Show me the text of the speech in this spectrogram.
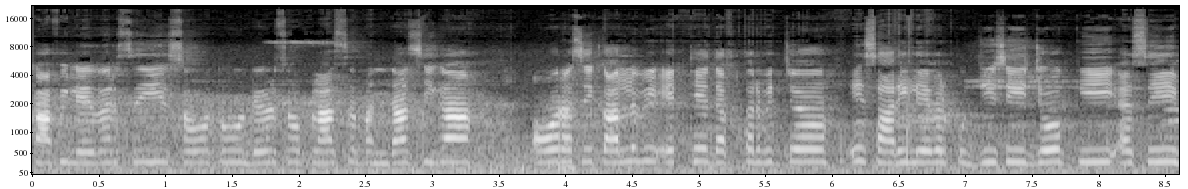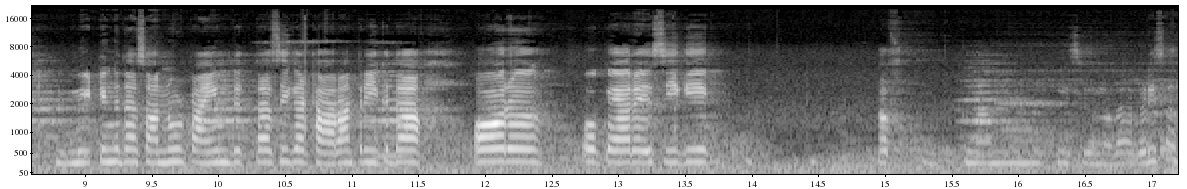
ਕਾਫੀ ਲੇਬਰ ਸੀ 100 ਤੋਂ 150 ਪਲੱਸ ਬੰਦਾ ਸੀਗਾ। ਔਰ ਅਸੀਂ ਕੱਲ ਵੀ ਇੱਥੇ ਦਫ਼ਤਰ ਵਿੱਚ ਇਹ ਸਾਰੀ ਲੇਬਰ ਪੁੱਜੀ ਸੀ ਜੋ ਕਿ ਅਸੀਂ ਮੀਟਿੰਗ ਦਾ ਸਾਨੂੰ ਟਾਈਮ ਦਿੱਤਾ ਸੀਗਾ 18 ਤਰੀਕ ਦਾ। ਔਰ ਉਹ ਕਹਿ ਰਹੇ ਸੀਗੇ ਨਾਮ ਕੀ ਸੀ ਉਹਨਾਂ ਦਾ? ਗੜੀ ਸਾਹਿਬ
